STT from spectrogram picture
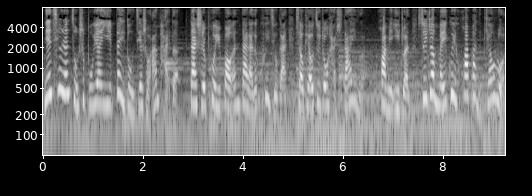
年轻人总是不愿意被动接受安排的，但是迫于报恩带来的愧疚感，小朴最终还是答应了。画面一转，随着玫瑰花瓣的飘落，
